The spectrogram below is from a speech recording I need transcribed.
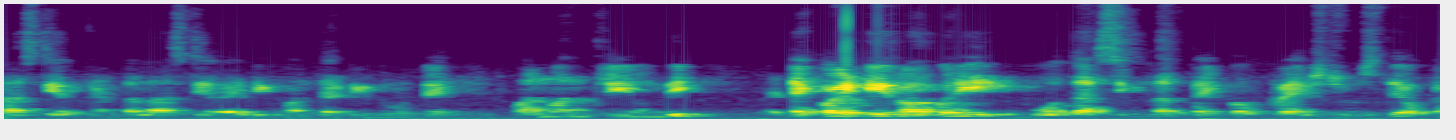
లాస్ట్ ఇయర్ కంటే last year I think one thirty two ఉంటే వన్ వన్ త్రీ ఉంది. Dacoity robbery both are similar type of crimes చూస్తే ఒక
